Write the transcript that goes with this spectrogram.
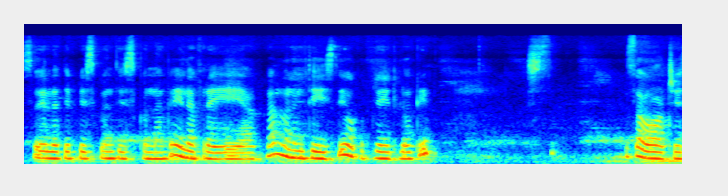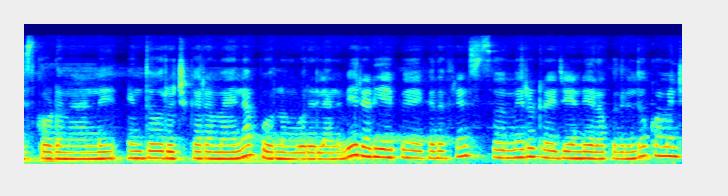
సో ఇలా తిప్పేసుకొని తీసుకున్నాక ఇలా ఫ్రై అయ్యాక మనం తీసి ఒక ప్లేట్లోకి సర్వ్ చేసుకోవడమే చేసుకోవడమేనండి ఎంతో రుచికరమైన పూర్ణం బూరెలు అనేవి రెడీ అయిపోయాయి కదా ఫ్రెండ్స్. సో మీరు ట్రై చేయండి ఎలా కుదిరిందో కామెంట్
